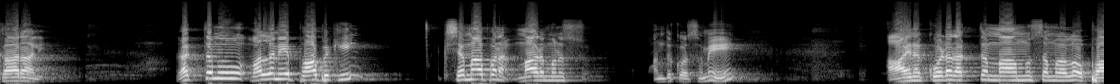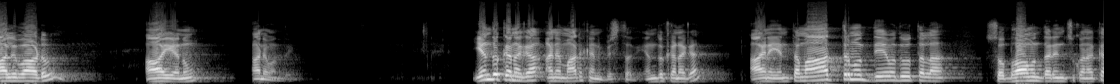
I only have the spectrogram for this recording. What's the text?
కారాలి. రక్తము వల్లనే పాపకి క్షమాపణ మారు మనస్సు. అందుకోసమే ఆయన కూడా రక్త మాంసములలో పాలువాడు ఆయను అని ఉంది. ఎందుకనగా అనే మాట కనిపిస్తుంది. ఎందుకనగా ఆయన ఎంత మాత్రము దేవదూతల స్వభావం ధరించుకొనక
